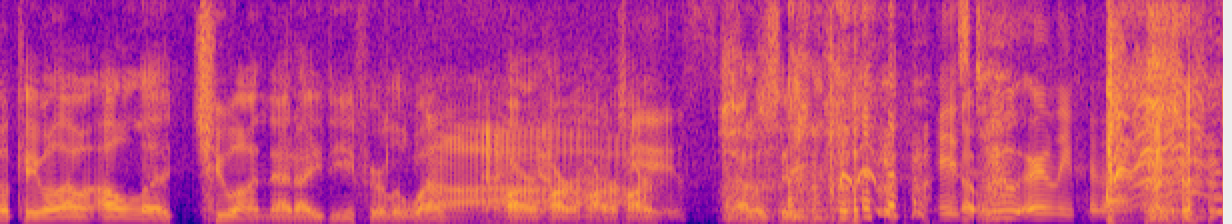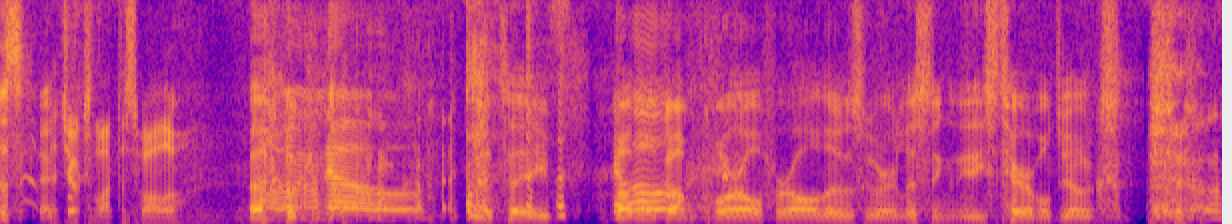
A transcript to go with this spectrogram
Okay, well, I'll, I'll uh, chew on that ID for a little while. Har, har, har, har. Jeez. That was a, It's That was- too early for that. That joke's a lot to swallow. Oh, no. That's a No. bubblegum coral for all those who are listening to these terrible jokes. Oh,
